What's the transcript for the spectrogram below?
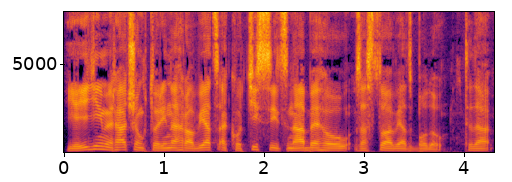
Je jediným hráčom, ktorý nahral viac ako tisíc nábehov za 100 a viac bodov. Teda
